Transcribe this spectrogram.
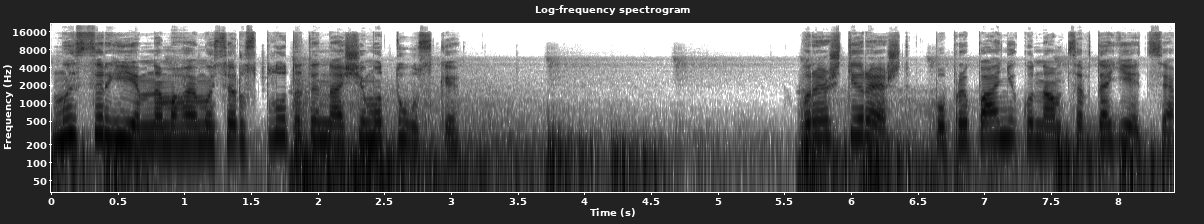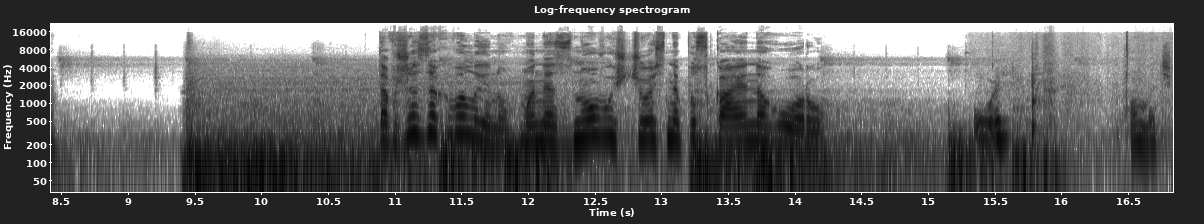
ми з Сергієм намагаємося розплутати наші мотузки. Врешті-решт, попри паніку, нам це вдається. Та вже за хвилину мене знову щось не пускає нагору. Ой. Омочки.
